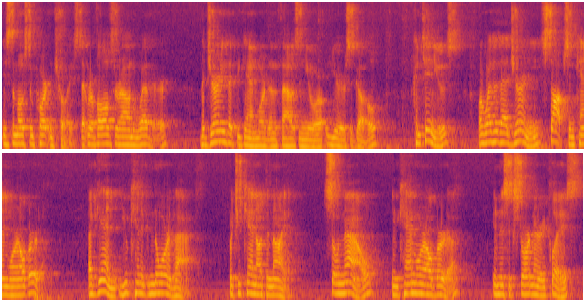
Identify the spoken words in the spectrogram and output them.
is the most important choice that revolves around whether the journey that began more than a thousand years ago continues or whether that journey stops in Canmore, Alberta. Again, you can ignore that, but you cannot deny it. So now, in Canmore, Alberta, in this extraordinary place,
